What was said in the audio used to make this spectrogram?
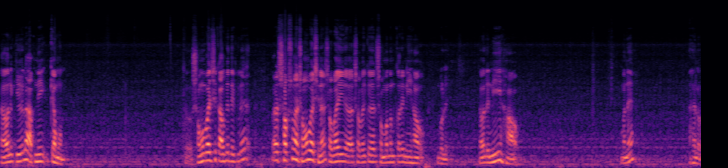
তাহলে কী হলো? আপনি কেমন? তো সমবয়সী কাউকে দেখলে সবসময় সমবয়সী না, সবাই সবাইকে সম্বোধন করে নি হাও বলে। তাহলে নি হাও মানে হ্যালো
